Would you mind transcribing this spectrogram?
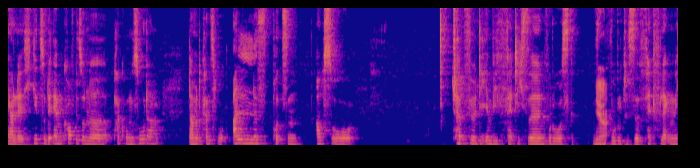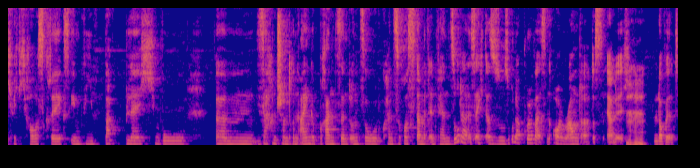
Ehrlich, geh zu DM, kauf dir so eine Packung Soda. Damit kannst du alles putzen. Auch so Töpfe, die irgendwie fettig sind, wo du es Ja. wo du diese Fettflecken nicht richtig rauskriegst. Irgendwie Backblech, wo ähm, Sachen schon drin eingebrannt sind und so. Du kannst Rost damit entfernen. Soda ist echt, also so Sodapulver ist ein Allrounder, das ist ehrlich. Mhm. Love it.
